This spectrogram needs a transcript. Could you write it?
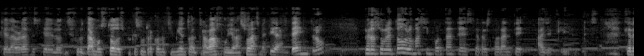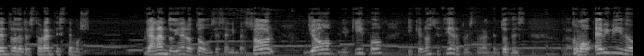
que la verdad es que lo disfrutamos todos porque es un reconocimiento al trabajo y a las horas metidas dentro. Pero sobre todo lo más importante es que el restaurante haya clientes. Que dentro del restaurante estemos ganando dinero todos, ya sea el inversor, yo, mi equipo, y que no se cierre el restaurante. Entonces, como he vivido,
